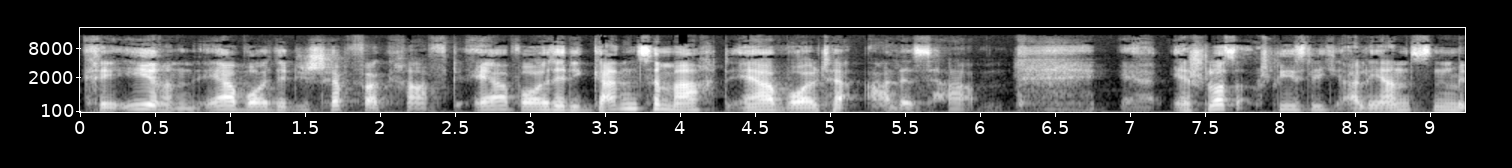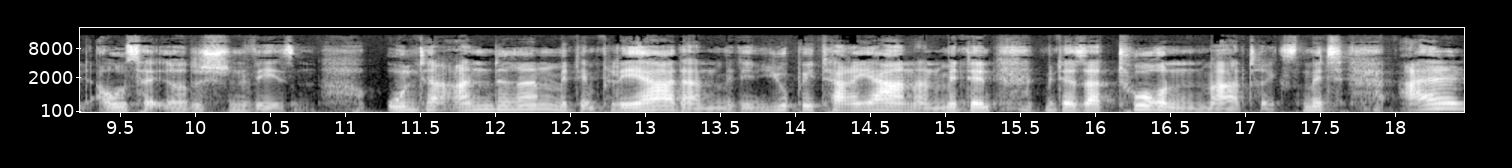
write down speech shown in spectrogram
kreieren. Er wollte die Schöpferkraft, er wollte die ganze Macht, er wollte alles haben. Er, er schloss schließlich Allianzen mit außerirdischen Wesen, unter anderem mit den Plejadern, mit den Jupiterianern, mit den mit der Saturn-Matrix, mit all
